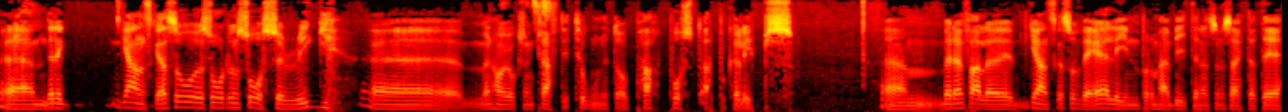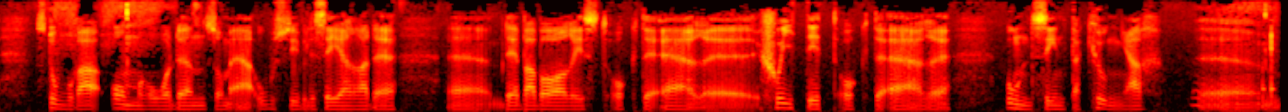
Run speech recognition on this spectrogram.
Eh, den är ganska så Sword and Sorcery eh, men har ju också en kraftig ton av postapokalyps. Um, men den faller ganska så väl in på de här bitarna som sagt att det är stora områden som är ociviliserade. Uh, det är barbariskt och det är uh, skitigt och det är uh, ondsinta kungar ehm,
